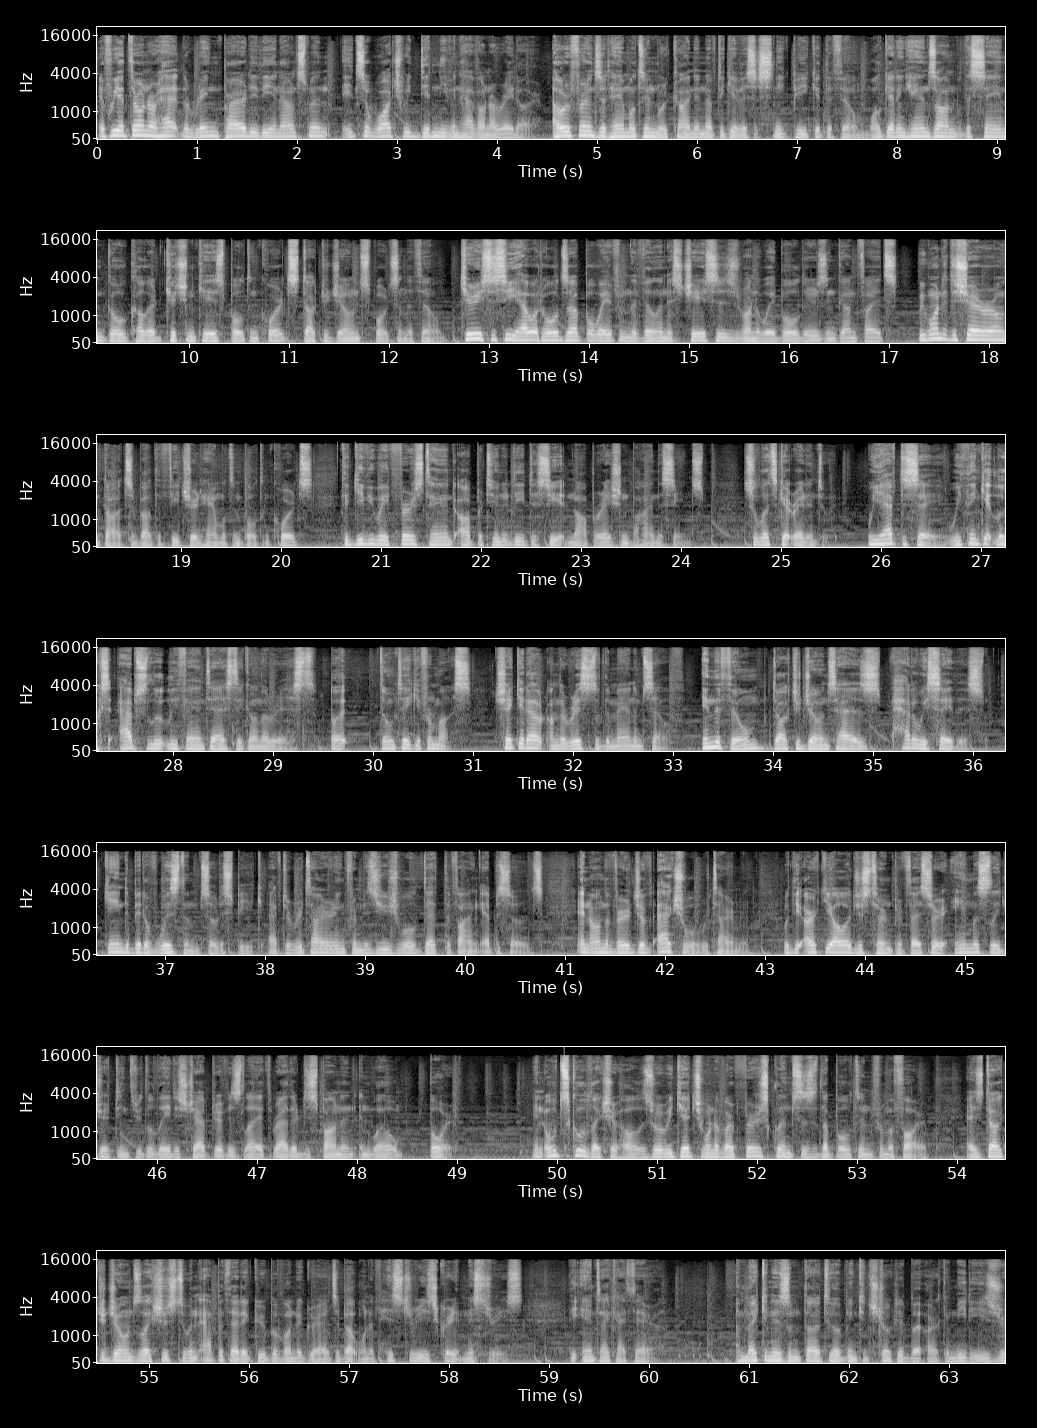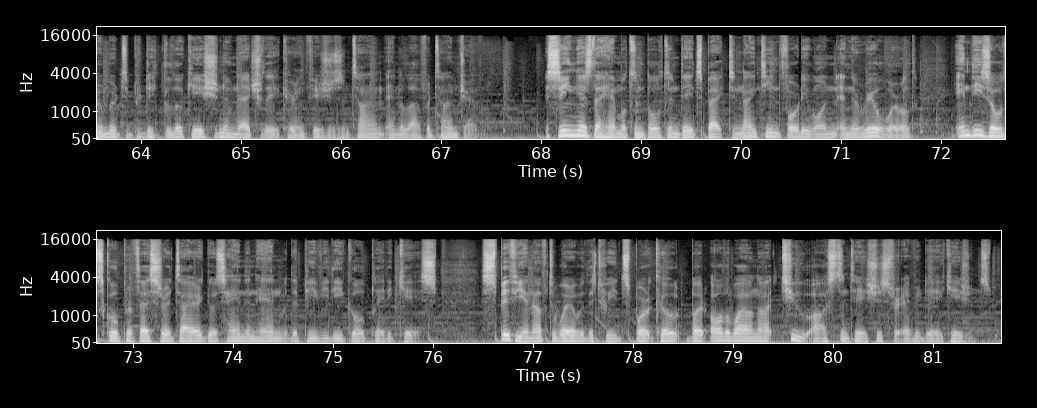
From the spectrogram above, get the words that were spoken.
if we had thrown our hat in the ring prior to the announcement, it's a watch we didn't even have on our radar. Our friends at Hamilton were kind enough to give us a sneak peek at the film, while getting hands-on with the same gold-colored cushion case Boulton Quartz Dr. Jones sports in the film. Curious to see how it holds up away from the villainous chases, runaway boulders, and gunfights, we wanted to share our own thoughts about the featured Hamilton Boulton Quartz to give you a first-hand opportunity to see it in operation behind the scenes. So let's get right into it. We have to say, we think it looks absolutely fantastic on the wrist, but don't take it from us. Check it out on the wrists of the man himself. In the film, Dr. Jones has, how do we say this, gained a bit of wisdom, so to speak, after retiring from his usual death-defying episodes, and on the verge of actual retirement, with the archaeologist turned professor aimlessly drifting through the latest chapter of his life rather despondent and, well, bored. An old school lecture hall is where we catch one of our first glimpses of the Boulton from afar, as Dr. Jones lectures to an apathetic group of undergrads about one of history's great mysteries, the Antikythera, a mechanism thought to have been constructed by Archimedes rumored to predict the location of naturally occurring fissures in time and allow for time travel. Seeing as the Hamilton Boulton dates back to 1941 in the real world, Indy's old school professor attire goes hand in hand with the PVD gold plated case. Spiffy enough to wear with a tweed sport coat, but all the while not too ostentatious for everyday occasions.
